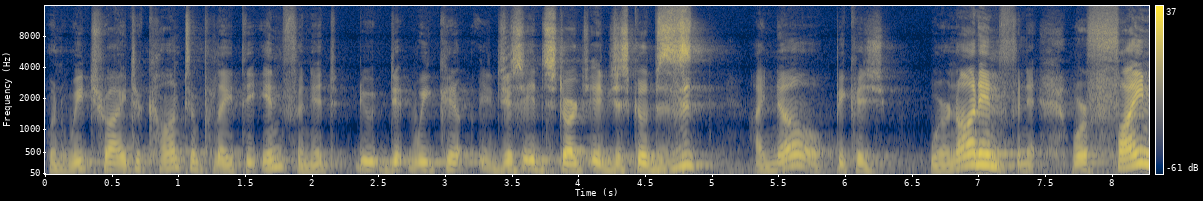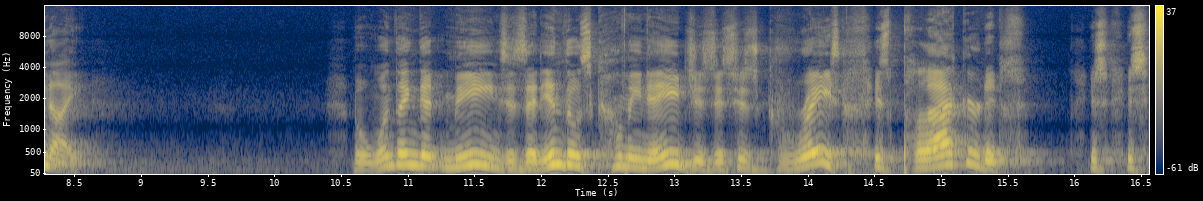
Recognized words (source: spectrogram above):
When we try to contemplate the infinite, we can it just it starts it just goes. I know because we're not infinite, we're finite. But one thing that means is that in those coming ages, it's His grace is placarded, is, is,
